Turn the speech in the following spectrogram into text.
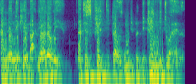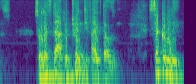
and then they came back the other way. That is 50,000 people between the two islands. So let's start with 25,000. Secondly,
